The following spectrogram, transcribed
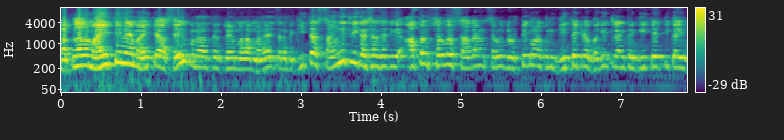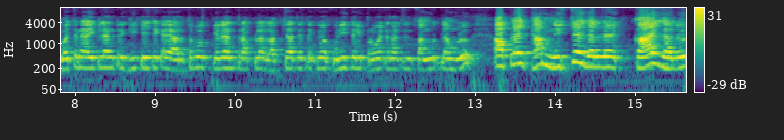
आपल्याला माहिती नाही माहिती असेल कुणाला तर ते मला म्हणायचं नाही. गीता सांगितली कशासाठी? आपण सर्वसाधारण सर्व दृष्टिकोनातून गीतेकडे बघितल्यानंतर गीतेची काही वचने ऐकल्यानंतर गीतेचे काही अर्थबोध केल्यानंतर आपल्या लक्षात येतं किंवा कुणीतरी प्रवचनातून सांगितल्यामुळं आपला एक ठाम निश्चय झालेला आहे. काय झालं?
